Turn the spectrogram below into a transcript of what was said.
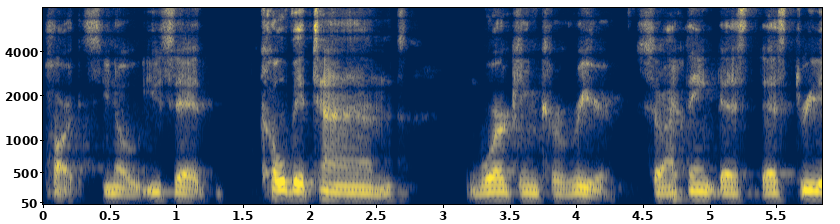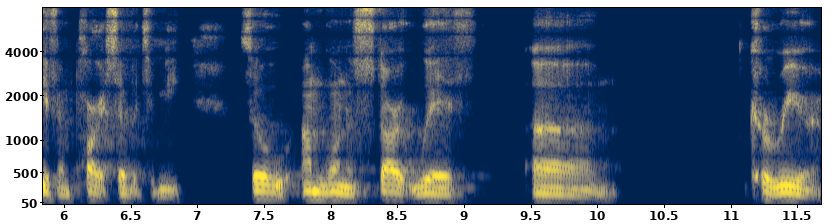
parts. You know, you said COVID times, work, and career. So I think there's there's three different parts of it to me. So I'm going to start with um, career.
